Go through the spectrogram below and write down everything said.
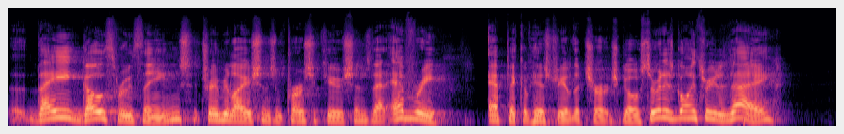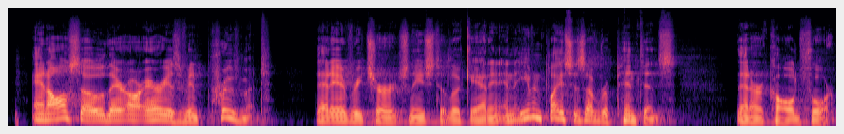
they go through things, tribulations and persecutions, that every epic of history of the church goes through and is going through today. And also, there are areas of improvement that every church needs to look at, and even places of repentance that are called for.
